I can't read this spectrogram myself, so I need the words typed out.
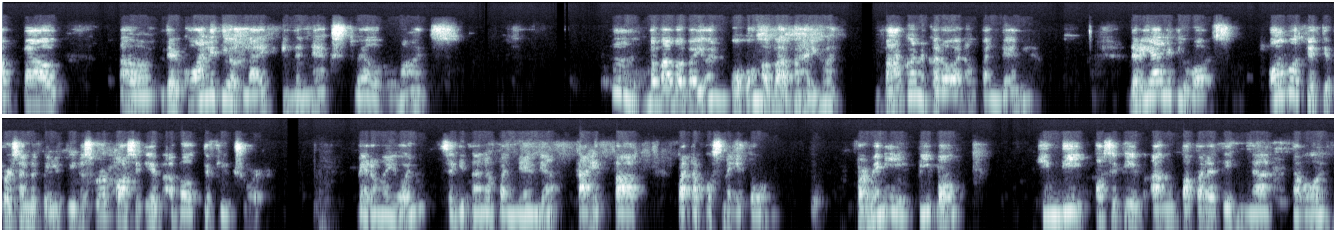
about uh, their quality of life in the next 12 months. Hmm, mababa ba yun? Oo, mababa yun. Bago nagkaroon ng pandemya, the reality was almost 50% of Filipinos were positive about the future. Pero ngayon, sa gitna ng pandemya, kahit pa patapos na ito, for many people, hindi positive ang paparating na taon.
